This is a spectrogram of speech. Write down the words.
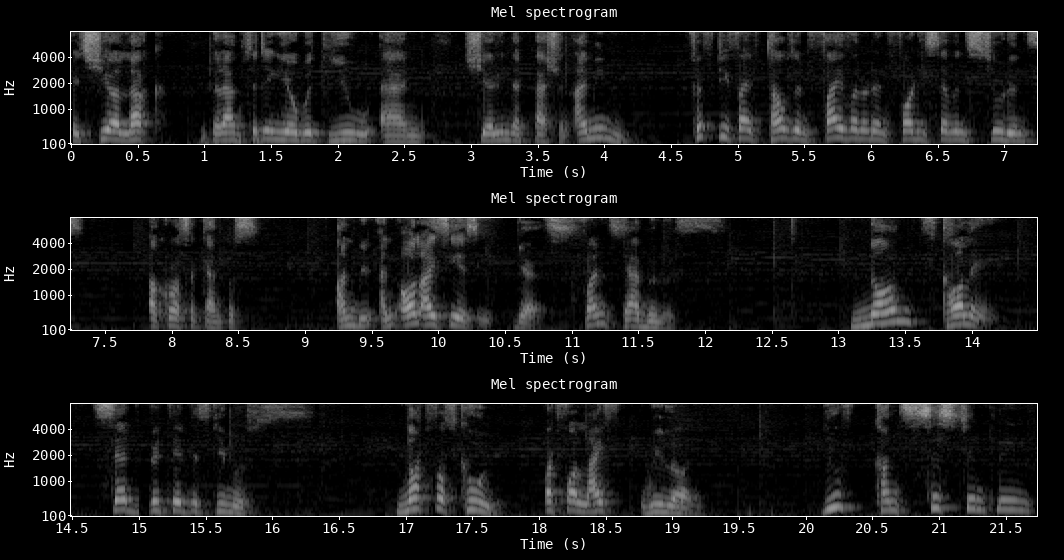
It's sheer luck that I'm sitting here with you and sharing that passion. I mean, 55,547 students across the campus and all ICSE. Yes. Fantabulous. Non scholae sed vitae discimus. not for school, but for life we learn. You've consistently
